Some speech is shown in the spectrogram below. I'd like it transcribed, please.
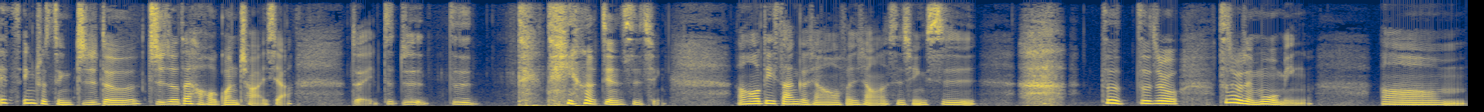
，it's interesting，值得值得再好好观察一下。对，这这这 第二件事情。然后第三个想要分享的事情是，这这就这就有点莫名。嗯，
